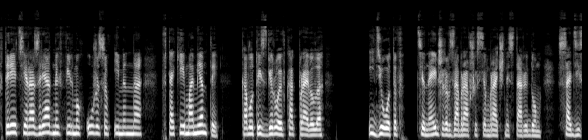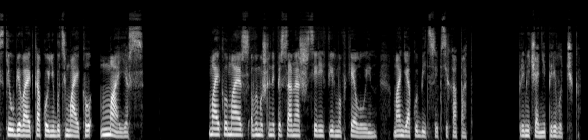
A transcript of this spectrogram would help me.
В третьеразрядных фильмах ужасов именно в такие моменты кого-то из героев, как правило, идиотов, тинейджеров, забравшихся в мрачный старый дом, садистски убивает какой-нибудь Майкл Майерс. Майкл Майерс — вымышленный персонаж серии фильмов «Хэллоуин», маньяк-убийца и психопат. Примечание переводчика.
